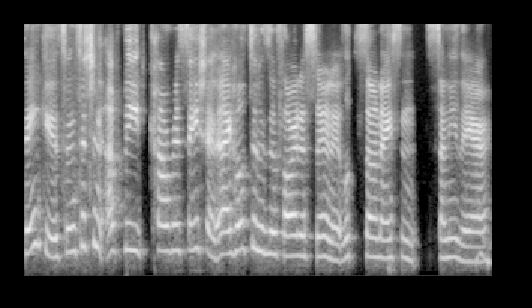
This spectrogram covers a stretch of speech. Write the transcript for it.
thank you. It's been such an upbeat conversation, and I hope to visit Florida soon. It looks so nice and sunny there.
